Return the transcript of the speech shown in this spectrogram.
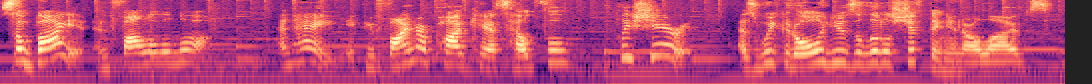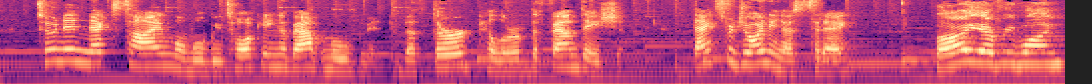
So buy it and follow along. And hey, if you find our podcast helpful, please share it, as we could all use a little shifting in our lives. Tune in next time when we'll be talking about movement, the third pillar of the foundation. Thanks for joining us today. Bye, everyone.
